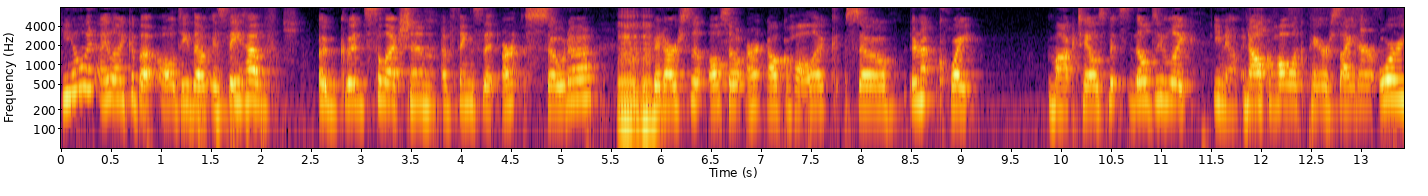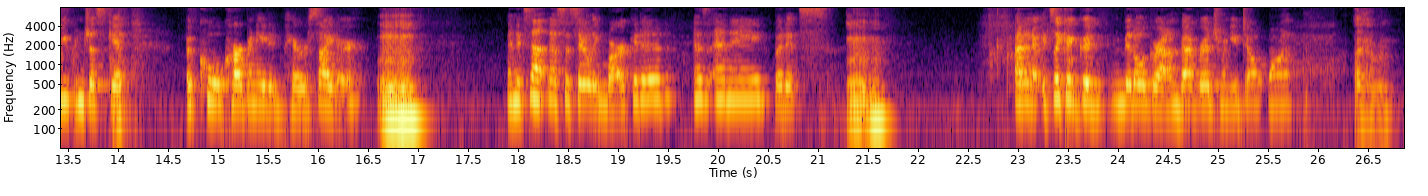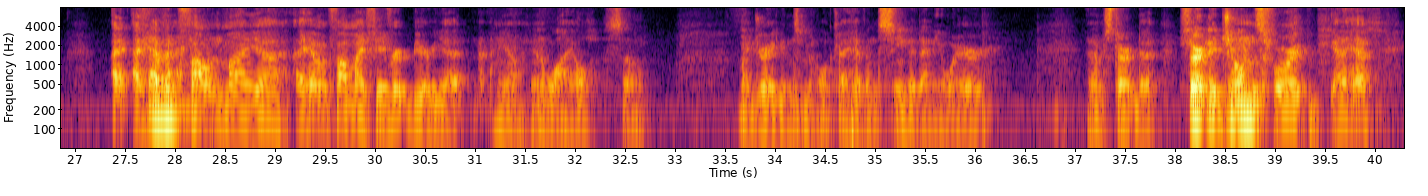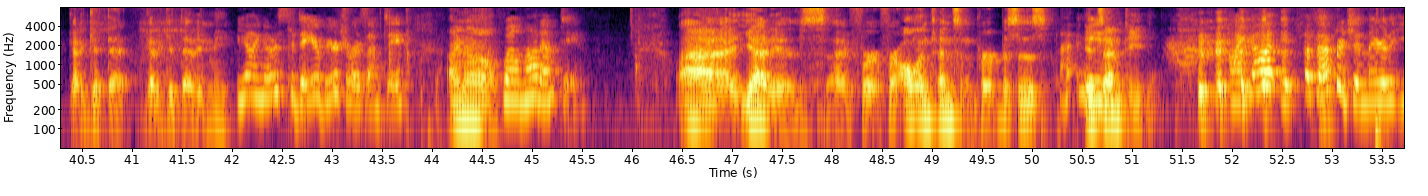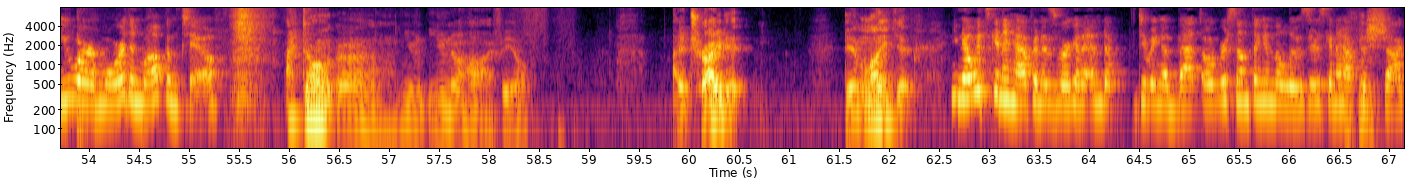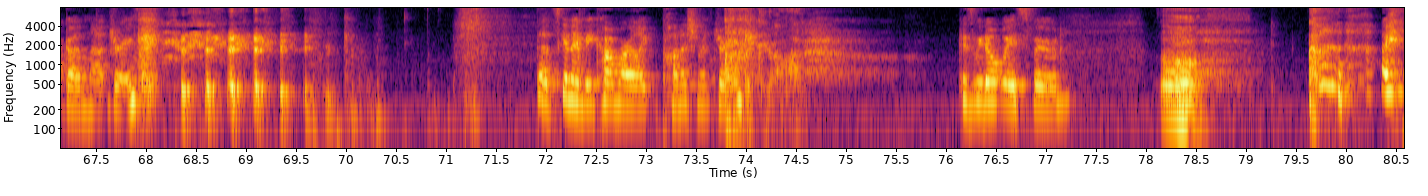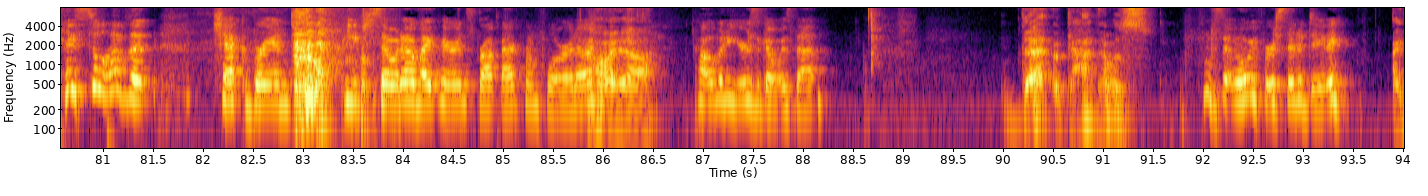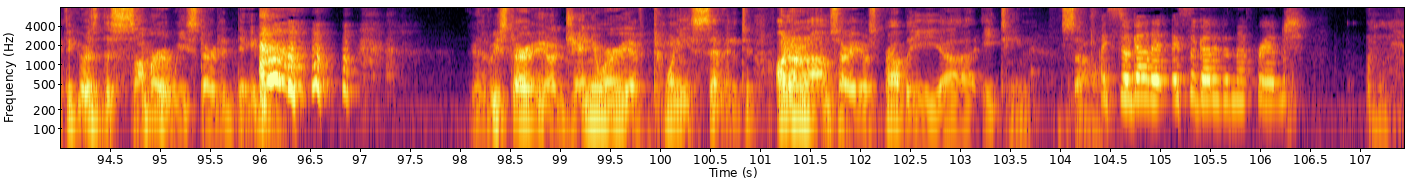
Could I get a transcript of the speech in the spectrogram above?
You know what I like about Aldi though is they have a good selection of things that aren't soda, Mm-hmm. but are also aren't alcoholic. So they're not quite mocktails, but they'll do like you know an alcoholic pear cider, or you can just get a cool carbonated pear cider. Mm-hmm. And it's not necessarily marketed as NA, but it's Mm-hmm. I don't know. It's like a good middle ground beverage when you don't want. I haven't. I, I So, haven't uh, found my uh, I haven't found my favorite beer yet. You know, in a while. So, my Dragon's Milk. I haven't seen it anywhere, and I'm starting to starting to Jones for it. Gotta have. Gotta get that. Gotta get that in me. Yeah, I noticed today your beer drawer is empty. I know. Well, not empty. Uh, yeah, it is. Uh, for for all intents and purposes, I it's empty. I got a beverage in there that you are more than welcome to. I don't. Uh, you you know how I feel. I tried it. Didn't like it. You know what's gonna happen is we're gonna end up doing a bet over something, and the loser's gonna have to shotgun that drink. That's gonna become our like punishment drink God. because we don't waste food. Oh. I, I still have that Czech brand peach soda my parents brought back from Florida. Oh yeah. How many years ago was that? That oh, God, that was. Was that when we first started dating? I think it was the summer we started dating. Because we start, you know, January of 2017. Oh no, no, no, I'm sorry. It was probably uh, 18. So I still got it. I still got it in that fridge.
